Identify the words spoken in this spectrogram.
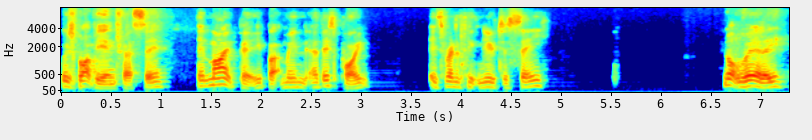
Which might be interesting. It might be, but I mean, at this point, is there anything new to see? Not really.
